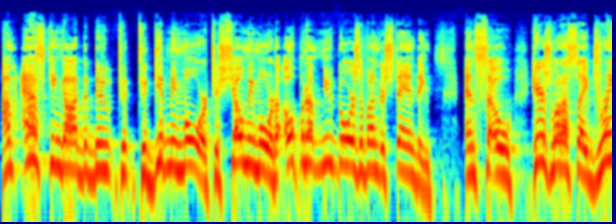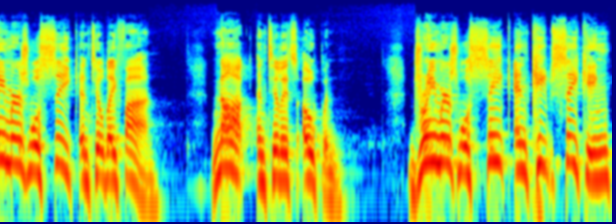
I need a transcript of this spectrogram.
I'm asking God to do, to, to give me more, to show me more, to open up new doors of understanding. And so here's what I say. Dreamers will seek until they find. Knock until it's open. Dreamers will seek and keep seeking.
